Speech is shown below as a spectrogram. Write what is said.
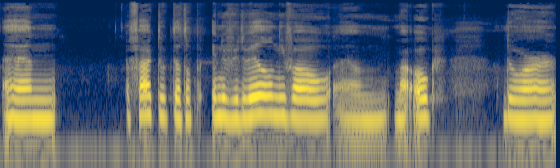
En vaak doe ik dat op individueel niveau, um, maar ook door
